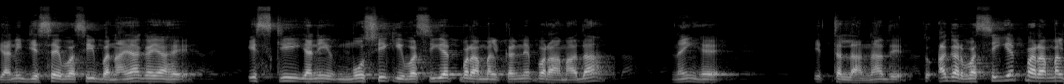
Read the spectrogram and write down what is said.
यानी जिसे वसी बनाया गया है, इसकी यानी मूसी की वसीयत पर अमल करने पर आमादा नहीं है। इत्तला ना दे। तो अगर वसीयत पर अमल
